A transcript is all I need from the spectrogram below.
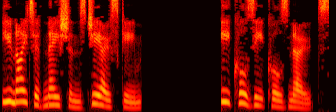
United Nations Geoscheme. Notes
